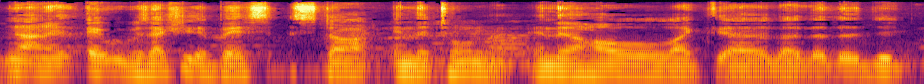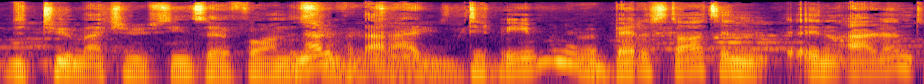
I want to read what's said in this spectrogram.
No, no, it was actually the best start in the tournament in the whole like uh, the, the, the the two matches we've seen so far. In the Not even that. I, did we even have a better start in, in Ireland?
